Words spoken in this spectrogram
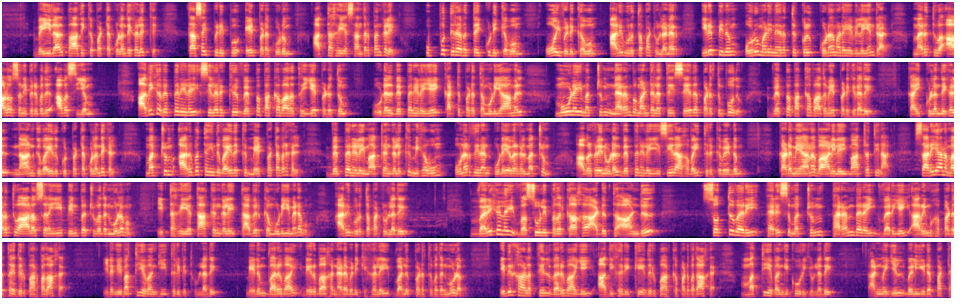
வெயிலால் பாதிக்கப்பட்ட குழந்தைகளுக்கு தசைப்பிடிப்பு ஏற்படக்கூடும். அத்தகைய சந்தர்ப்பங்களில் உப்பு திரவத்தை குடிக்கவும் ஓய்வெடுக்கவும் அறிவுறுத்தப்பட்டுள்ளனர். இருப்பினும் ஒரு மணி நேரத்திற்குள் குணமடையவில்லை என்றால் மருத்துவ ஆலோசனை பெறுவது அவசியம். அதிக வெப்பநிலை சிலருக்கு வெப்ப பக்கவாதத்தை ஏற்படுத்தும். உடல் வெப்பநிலையை கட்டுப்படுத்த முடியாமல் மூளை மற்றும் நரம்பு மண்டலத்தை சேதப்படுத்தும் போது வெப்ப பக்கவாதம் ஏற்படுகிறது. கைக்குழந்தைகள் நான்கு வயதுக்குட்பட்ட குழந்தைகள் மற்றும் அறுபத்தைந்து வயதுக்கு மேற்பட்டவர்கள் வெப்பநிலை மாற்றங்களுக்கு மிகவும் உணர்திறன் உடையவர்கள் மற்றும் அவர்களின் உடல் வெப்பநிலையை சீராக வைத்திருக்க வேண்டும். கடுமையான வானிலை மாற்றத்தினால் சரியான மருத்துவ ஆலோசனையை பின்பற்றுவதன் மூலமும் இத்தகைய தாக்கங்களை தவிர்க்க முடியும் எனவும் அறிவுறுத்தப்பட்டுள்ளது. வரிகளை வசூலிப்பதற்காக அடுத்த ஆண்டு சொத்து வரி பரிசு மற்றும் பரம்பரை வரியை அறிமுகப்படுத்த எதிர்பார்ப்பதாக இலங்கை மத்திய வங்கி தெரிவித்துள்ளது. மேலும் வருவாய் நிர்வாக நடவடிக்கைகளை வலுப்படுத்துவதன் மூலம் எதிர்காலத்தில் வருவாயை அதிகரிக்க எதிர்பார்க்கப்படுவதாக மத்திய வங்கி கூறியுள்ளது. அண்மையில் வெளியிடப்பட்ட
